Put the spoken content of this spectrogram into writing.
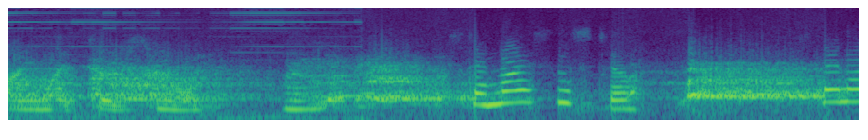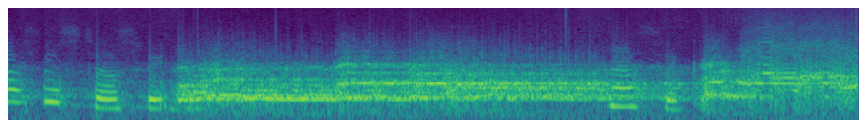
veins are too small. Stay nice and still. Stay nice and still, sweetheart. That's it.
